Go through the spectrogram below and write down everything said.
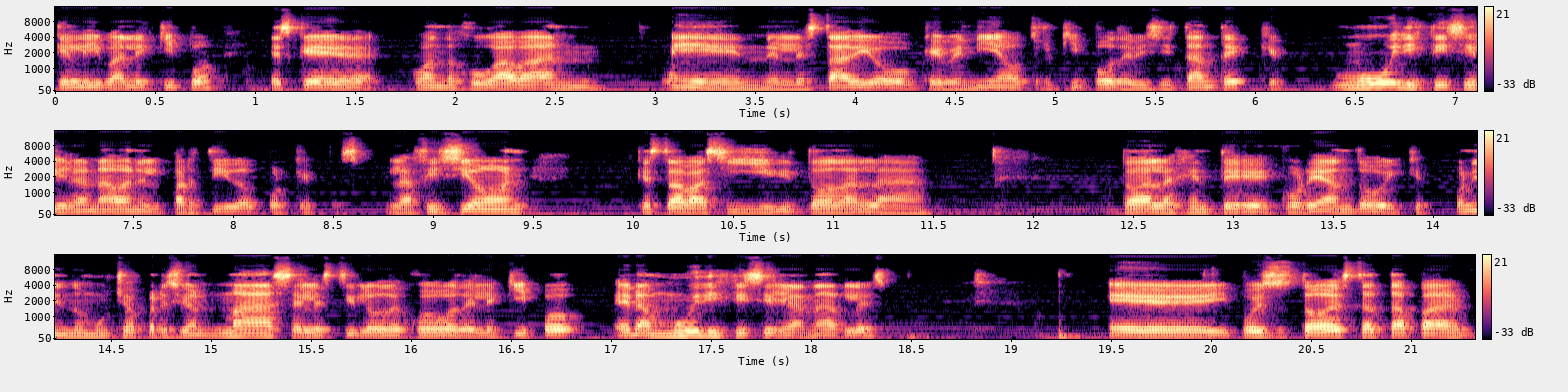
que le iba al equipo es que cuando jugaban en el estadio o que venía otro equipo de visitante, que muy difícil ganaban el partido porque pues la afición que estaba así toda la toda la gente coreando y que poniendo mucha presión, más el estilo de juego del equipo, era muy difícil ganarles. Eh, y pues toda esta etapa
